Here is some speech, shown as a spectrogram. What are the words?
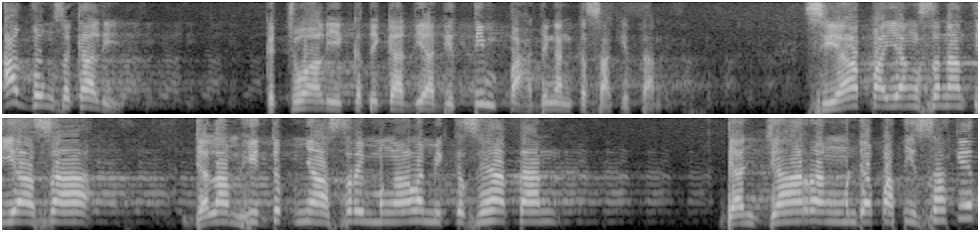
agung sekali kecuali ketika dia ditimpa dengan kesakitan. Siapa yang senantiasa dalam hidupnya sering mengalami kesehatan, dan jarang mendapati sakit,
